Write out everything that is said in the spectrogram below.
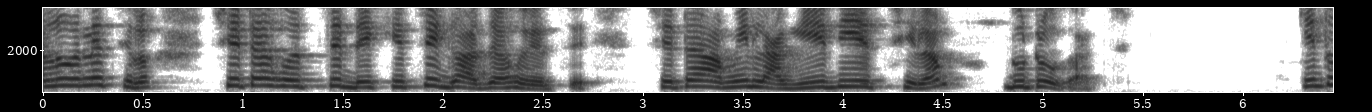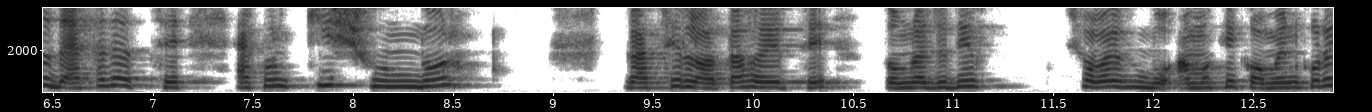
আলু এনেছিল, সেটা হচ্ছে দেখেছি গাজা হয়েছে। সেটা আমি লাগিয়ে দিয়েছিলাম। দুটো গাছ। কিন্তু দেখা যাচ্ছে এখন কি সুন্দর গাছের লতা হয়েছে। তোমরা যদি সবাই আমাকে কমেন্ট করে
